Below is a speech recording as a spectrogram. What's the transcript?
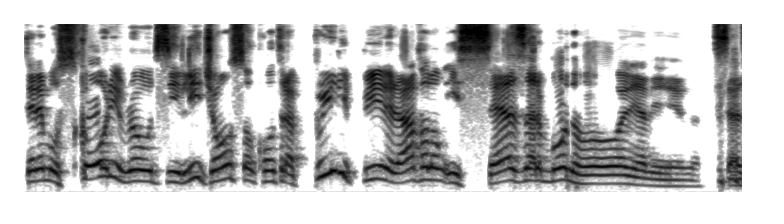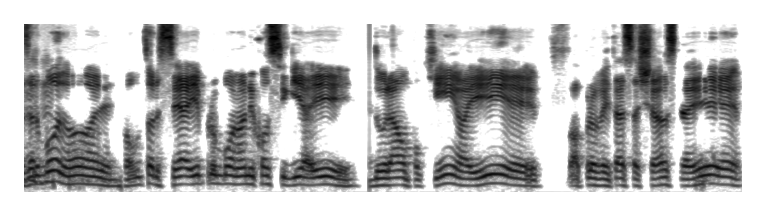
Teremos Cody Rhodes e Lee Johnson contra Pretty Peter Avalon e César Bononi, amigo. César Bononi. Vamos torcer aí pro Bononi conseguir aí durar um pouquinho aí, aproveitar essa chance aí,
